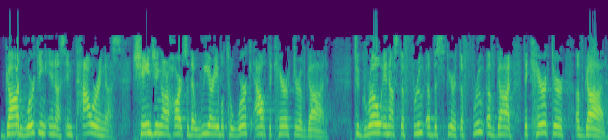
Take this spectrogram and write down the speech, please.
God working in us, empowering us, changing our hearts so that we are able to work out the character of God. To grow in us the fruit of the Spirit, the fruit of God, the character of God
